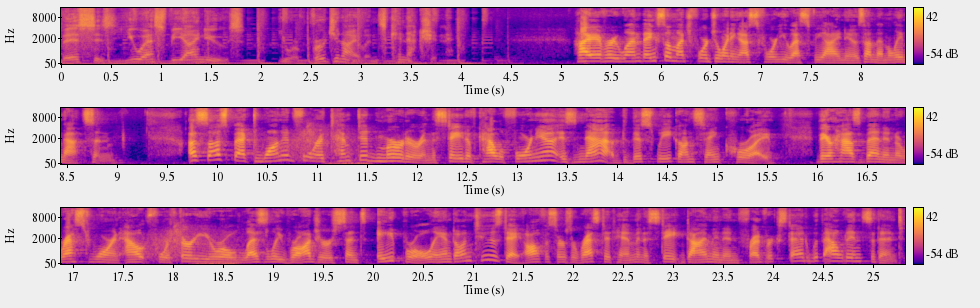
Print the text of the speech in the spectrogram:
This is USVI News, your Virgin Islands connection. Hi, everyone. Thanks so much for joining us for USVI News. I'm Emily Matson. A suspect wanted for attempted murder in the state of California is nabbed this week on St. Croix. There has been an arrest warrant out for 30 year old Leslie Rogers since April, and on Tuesday, officers arrested him in Estate Diamond in Frederiksted without incident.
